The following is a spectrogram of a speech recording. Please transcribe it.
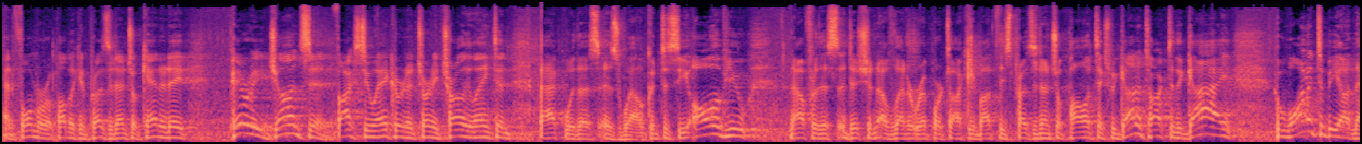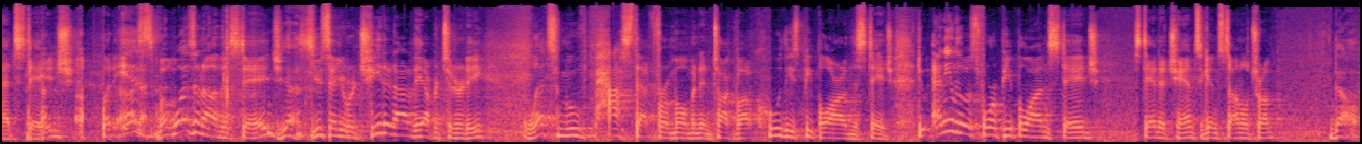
and former Republican presidential candidate Perry Johnson. Fox 2 anchor and attorney Charlie Langton back with us as well. Good to see all of you. Now, for this edition of Let It Rip, we're talking about these presidential politics. We got to talk to the guy who wanted to be on that stage, but is but wasn't on the stage. Yes. You said you were cheated out of the opportunity. Let's move past that for a moment and talk about who these people are on the stage. Do any of those four people on stage stand a chance against Donald Trump? No.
